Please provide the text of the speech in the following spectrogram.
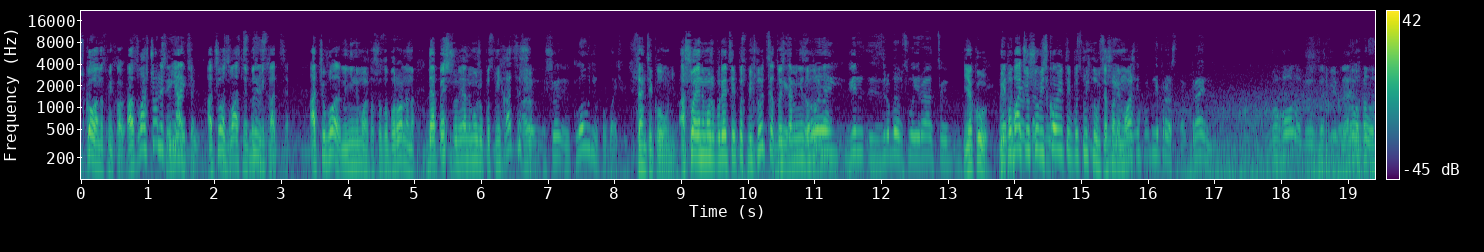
з кого насміхав? А з вас чого не сміятися? А чого з вас не посміхатися? А чого мені не можна? Що заборонено? Де пише, що я не можу посміхатися? Що? А що, клоунів побачив? В сенсі клоунів. А що я не можу подивитися і посміхнутися? Тобто Ні, це мені то забороняє? Він зробив свою реакцію. Яку? Я Він побачив, що так військовий ти посміхнувся. Що не Ні, можна? Не, не просто так, правильно? Бо голову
